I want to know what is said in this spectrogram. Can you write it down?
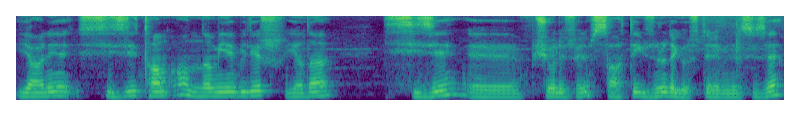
yani sizi tam anlamayabilir ya da sizi e, şöyle söyleyeyim sahte yüzünü de gösterebilir size.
